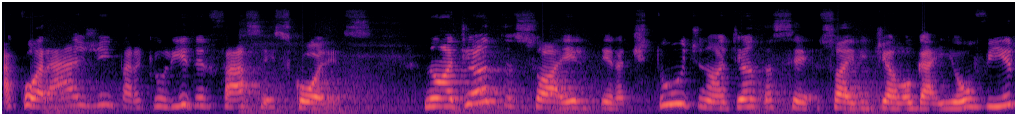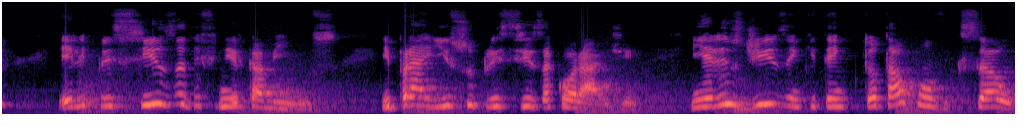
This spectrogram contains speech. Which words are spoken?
A coragem para que o líder faça escolhas. Não adianta só ele ter atitude, não adianta só ele dialogar e ouvir, ele precisa definir caminhos. E para isso precisa coragem. E eles dizem que tem total convicção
